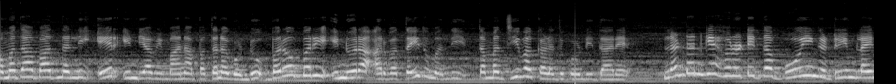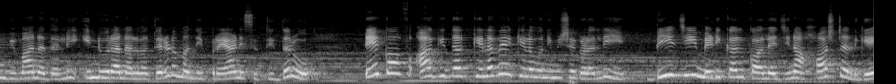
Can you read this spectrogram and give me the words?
ಅಹಮದಾಬಾದ್ನಲ್ಲಿ ಏರ್ ಇಂಡಿಯಾ ವಿಮಾನ ಪತನಗೊಂಡು ಬರೋಬ್ಬರಿ ಇನ್ನೂರ ಅರವತ್ತೈದು ಮಂದಿ ತಮ್ಮ ಜೀವ ಕಳೆದುಕೊಂಡಿದ್ದಾರೆ. ಲಂಡನ್ಗೆ ಹೊರಟಿದ್ದ ಬೋಯಿಂಗ್ ಡ್ರೀಮ್ ಲೈನ್ ವಿಮಾನದಲ್ಲಿ ಇನ್ನೂರ ನಲವತ್ತೆರಡು ಮಂದಿ ಪ್ರಯಾಣಿಸುತ್ತಿದ್ದರೂ ಟೇಕ್ ಆಫ್ ಆಗಿದ್ದ ಕೆಲವೇ ಕೆಲವು ನಿಮಿಷಗಳಲ್ಲಿ ಬಿಜಿ ಮೆಡಿಕಲ್ ಕಾಲೇಜಿನ ಹಾಸ್ಟೆಲ್ಗೆ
